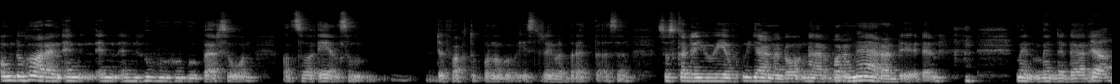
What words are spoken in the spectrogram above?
om du har en, en, en, en huvud, huvudperson, alltså en som de facto på något vis driver berättelsen, så ska det ju gärna då när, vara Mm. nära döden. Men, men det där... Ja.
